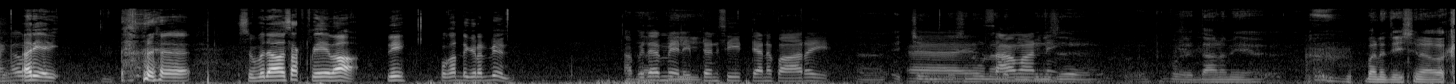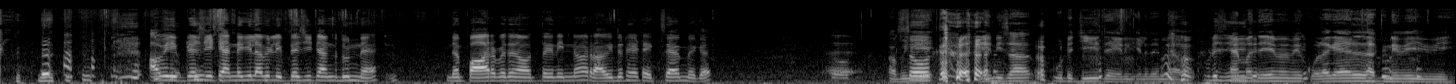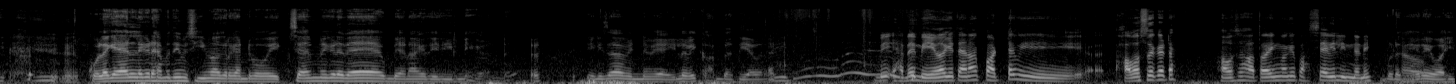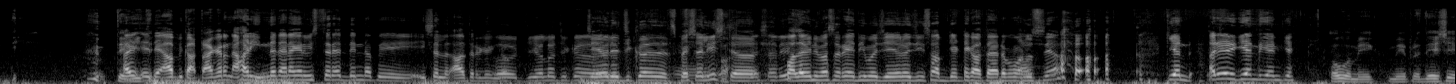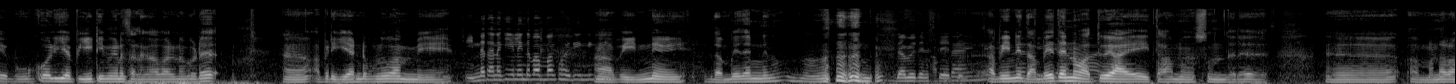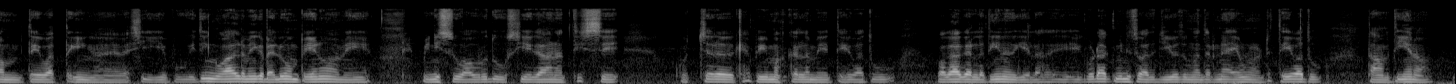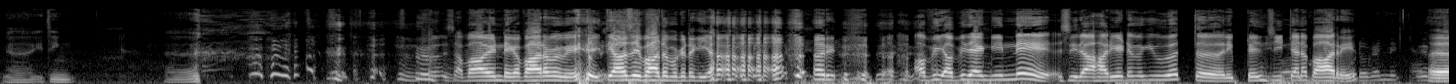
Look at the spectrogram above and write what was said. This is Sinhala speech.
හරි හරි. සුබ දවසක් වේවා. නේ මොකක්ද කරන්න? අපි දැන් මේ ලිප්ටන් සීට් යන පාරයි සාමාන්‍යයෙන්. දානමය බණ දේශනාවක්. අපි ලිප්ට සිට යන්න කියලා අපි ලිප්ට සිට යන්න දුන්න දැන් පාරපත නවත්තක ඉන්නවා රවිදුට හට එක්සෑම් එක නිසා උට ජීවිතයගෙන කියල දෙන්න ජීවිතය. හැමදේම මේ කොළ ගෑල්ලක් නෙවෙයි කොළ ගෑල්ලකට හැමදීම සීම කරගන්නට ඔය එක්සෑම් එකට බෑ බැනාගත තිරණය කරන්න එනිසා වෙන්න ඉල්ලවෙ කම්පතියාව හැබ මේ වගේ තැනක් පට්ට මේ හවසකට හවස හතරින් වගේ පස්ස ඇවිල් ඉන්නනේ. බට අපි කතා කරන හරි ඉන්න තැනගෙන විස්තරයක් දෙන්න අපේ ඉසල් ආතරක ජියලෝජික ජයෝලජිකල් ස්පෙශලිස්ට පලවෙනි වසරේදීම ජයෝලජී සබ්ජෙට් එක අතරම මනුස්සය. කියන්න. අරයට කියන්න කියන්න කිය ඔව මේ මේ ප්‍රදේශයේ භූකෝලිය පීටිමෙන සලකාවලනකොට අපිට කියන්න පුළුවන් මේ ඉන්න තැන කියලෙන්න පම්මක් අපි ඉන්න දම්බේ දැන්න අපි ඉන්න දම්බේ තැන්න වතුවේ අය ඉතාම සුන්දර මනරම් තේවත්තකින් වැසීපු ඉතින් වාල්ට මේක බැලුවම් පේනවා මේ මිනිස්සු අවුරුදු උස්සිය ගානත් තිස්සේ කොච්චර කැපීමක් කල්ල මේ තේවතු වගා කරලා තියෙනද කියලා. ඒ ගොඩක් මිනිස්සු අද ජීවතුන් අතරන එවුණට තේවතු තාම තියෙනවා. අ, ඉතින් අ, සභාවෙන්ට එක පාරම ඉතිහාසේ පාටමකට ගියා. හරි. අපි අපි දැන්ගින්නේ සිරා හරියටම කිව්වොත් ලිප්ටන් සීට යන පාරේ. අ,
